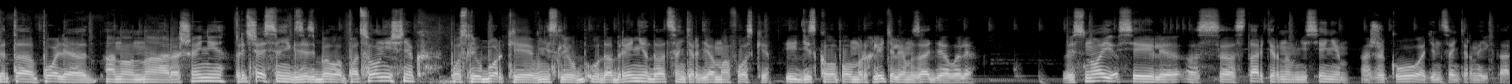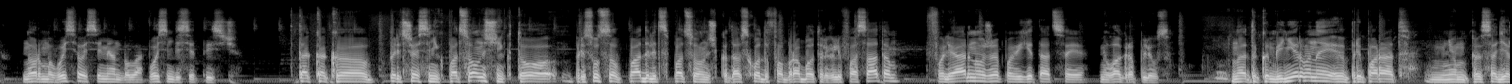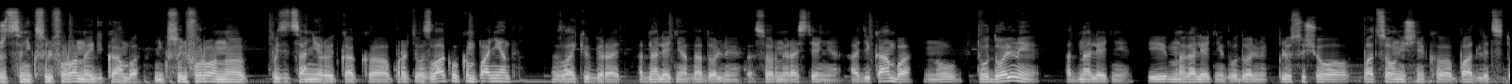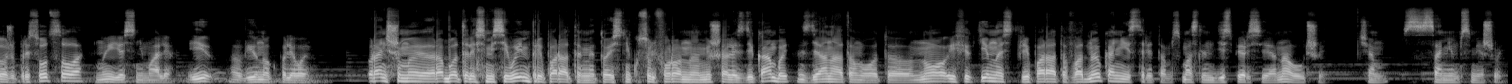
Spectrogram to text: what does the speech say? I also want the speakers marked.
Speaker 1: Это поле, оно на орошении. Предшественник здесь был подсолнечник. После уборки внесли удобрение 2 центр диамофоски и дисколополмырхлителем заделали. Весной сеяли э, с стартерным внесением а ЖКУ 1 центр на гектар. Норма высева семян была 80 тысяч. Так как э, предшественник подсолнечник, то присутствовал падалица подсолнечника. До всходов обработали глифосатом, фолиарно уже по вегетации, Мелагра плюс. Но это комбинированный препарат, в нем содержится никсульфурон и дикамба. Никсульфурон э, позиционирует как э, противозлаковый компонент, злаки убирает однолетние однодольные сорные растения, а дикамба, ну, двудольные однолетние и многолетние двудольные. Плюс еще подсолнечник э, подлец тоже присутствовала, мы ее снимали. И вьюнок полевой. Раньше мы работали с месевыми препаратами, то есть никусульфурон мешали с дикамбой, с дианатом, вот. Э, но эффективность препаратов в одной канистре, там, с масляной дисперсией, она лучше, чем с самим смешивать.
